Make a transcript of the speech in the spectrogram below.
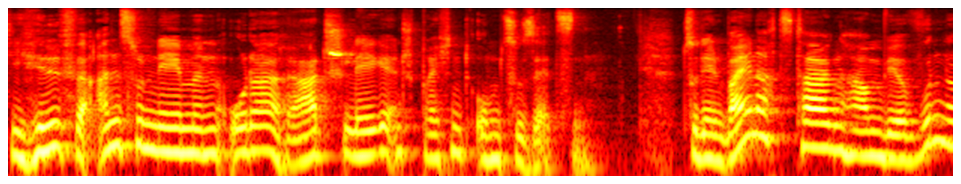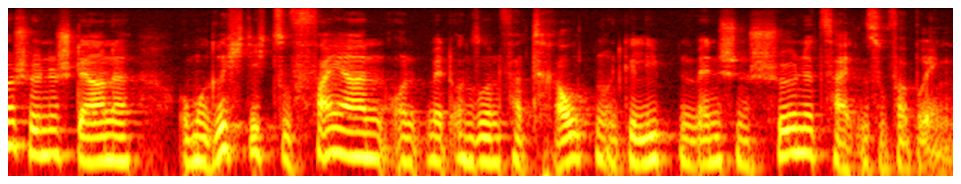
die Hilfe anzunehmen oder Ratschläge entsprechend umzusetzen. Zu den Weihnachtstagen haben wir wunderschöne Sterne um richtig zu feiern und mit unseren vertrauten und geliebten Menschen schöne Zeiten zu verbringen.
